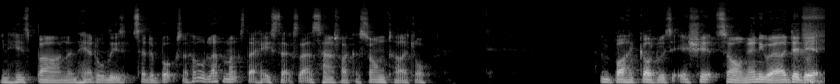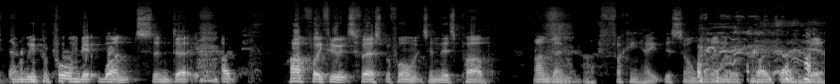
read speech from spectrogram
in his barn, and he had all these set of books. I thought, "Oh, "Love Amongst the Haystacks." That sounds like a song title and by God, was it a shit song? Anyway, I did it, and we performed it once. And uh, I, halfway through its first performance in this pub, I'm going, I fucking hate this song. I done here?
